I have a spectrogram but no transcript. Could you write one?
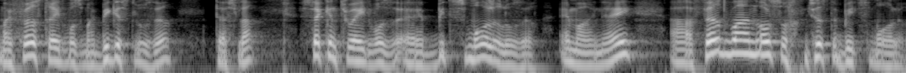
my first trade was my biggest loser, Tesla. Second trade was a bit smaller loser, mRNA. Uh, third one also just a bit smaller.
